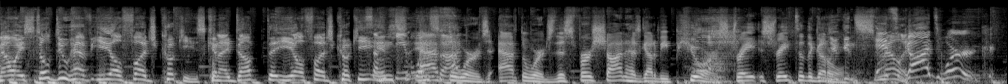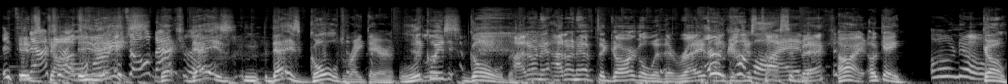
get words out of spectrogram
Now I still do have EL fudge cookies. Can I dump the EL fudge cookie Some in, inside? Afterwards, afterwards, this first shot has got to be pure, straight straight to the gut You can smell it's it. God's work. It's, It's natural. God's It work. is. It's all That- natural. that is that is gold right there. Liquid looks- gold. I don't I don't have to gargle with it, right? Oh, I can come just toss it back. All right, okay, oh no. go.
